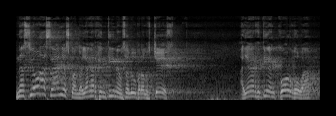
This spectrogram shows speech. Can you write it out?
Nació hace años cuando allá en Argentina, un saludo para los ches, allá en Argentina, en Córdoba,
